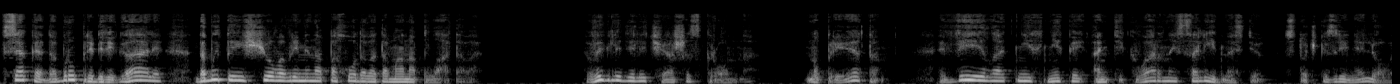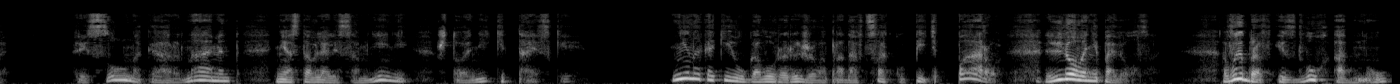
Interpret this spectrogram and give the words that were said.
всякое добро приберегали, добытое еще во времена похода в атамана Платова. Выглядели чаши скромно, но при этом веяло от них некой антикварной солидностью с точки зрения Левы. Рисунок и орнамент не оставляли сомнений, что они китайские. Ни на какие уговоры рыжего продавца купить пару Лева не повелся. Выбрав из двух одну,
